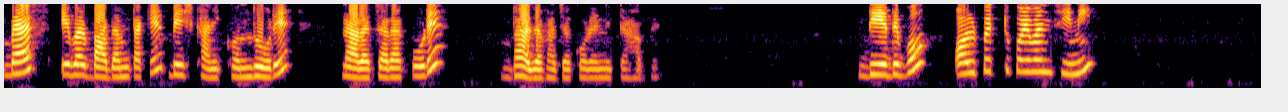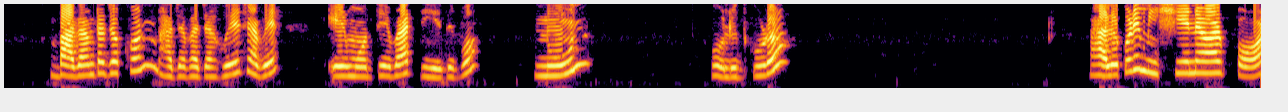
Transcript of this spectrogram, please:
ব্যাস, এবার বাদামটাকে বেশ খানিক্ষণ ধরে নাড়াচাড়া করে ভাজা ভাজা করে নিতে হবে। দিয়ে দেব অল্প একটু পরিমাণ চিনি। বাদামটা যখন ভাজা ভাজা হয়ে যাবে, এর মধ্যে এবার দিয়ে দেব নুন হলুদ গুঁড়ো। ভালো করে মিশিয়ে নেওয়ার পর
